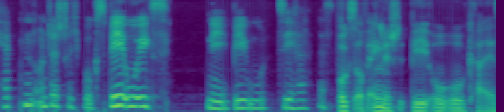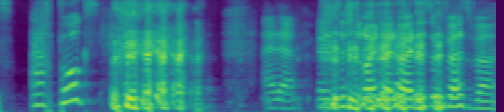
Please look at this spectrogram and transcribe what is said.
Captain-Bux. B-U-X. Nee, B-U-C-H-S. Books auf Englisch. B-O-O-K-S. Ach, Bux! Alter, meine Zerstreutheit heute ist unfassbar.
